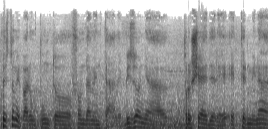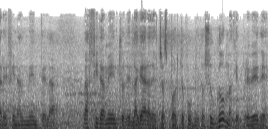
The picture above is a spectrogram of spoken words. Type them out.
Questo mi pare un punto fondamentale, bisogna procedere e terminare finalmente la l'affidamento della gara del trasporto pubblico su gomma che prevede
